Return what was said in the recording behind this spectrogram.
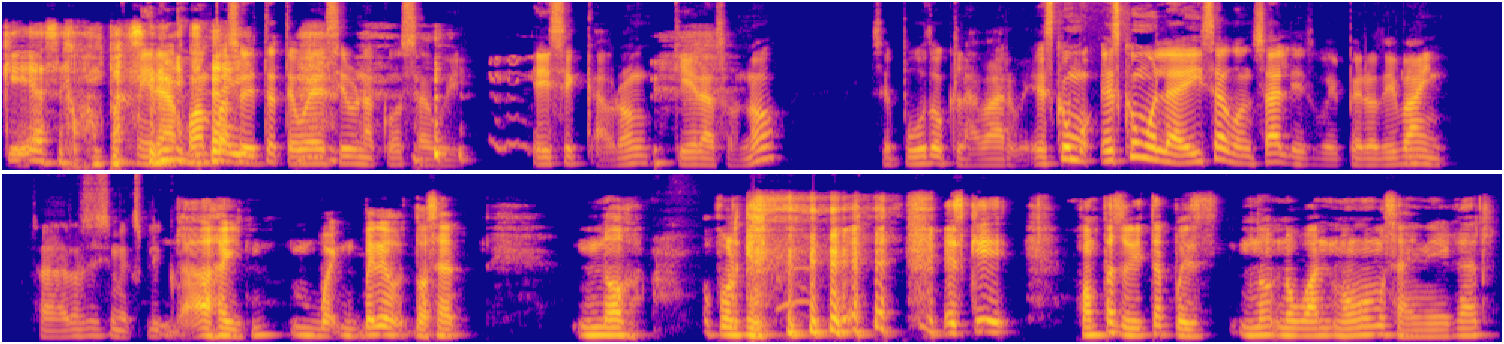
¿Qué hace Juan Pazurita? Mira, Juan Pazurita te voy a decir una cosa, güey ese cabrón, quieras o no, se pudo clavar, güey. Es como, es como la Isa González, güey, pero de Vine. O sea, no sé si me explico. Ay, bueno, pero, o sea, no, porque es que Juan Pazurita, pues, no, no, no vamos a negar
